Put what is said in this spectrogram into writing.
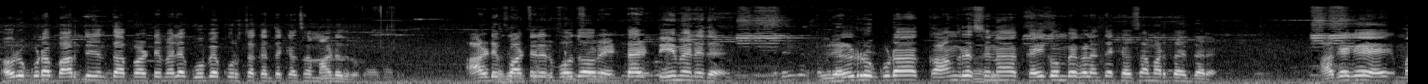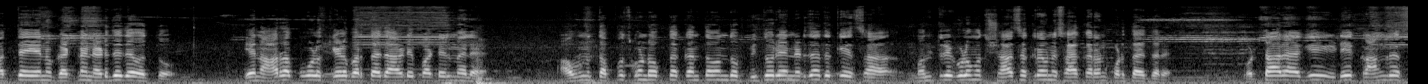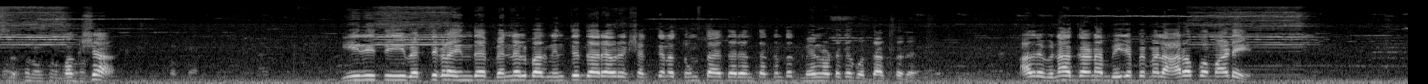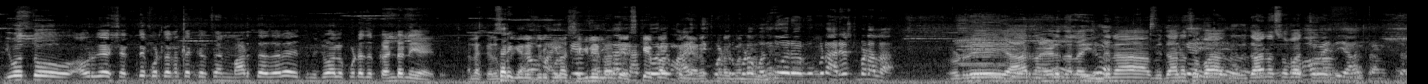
ಅವರು ಕೂಡ ಭಾರತೀಯ ಜನತಾ ಪಾರ್ಟಿ ಮೇಲೆ ಗೂಬೆ ಕೂರಿಸ್ತಕ್ಕಂಥ ಕೆಲಸ ಮಾಡಿದ್ರು. ಆರ್ ಡಿ ಪಾಟೀಲ್ ಇರ್ಬೋದು, ಅವ್ರ ಎಂಟೈರ್ ಟೀಮ್ ಏನಿದೆ. ಇವರೆಲ್ಲರೂ ಕೂಡ ಕಾಂಗ್ರೆಸ್ಸಿನ ಕೈಗೊಂಬೆಗಳಂತೆ ಕೆಲಸ ಮಾಡ್ತಾ ಇದ್ದಾರೆ. ಹಾಗಾಗಿ ಮತ್ತೆ ಏನು ಘಟನೆ ನಡೆದಿದೆ ಇವತ್ತು ಏನು ಆರೋಪಗಳು ಕೇಳಿ ಬರ್ತಾ ಇದೆ ಆರ್ ಡಿ ಪಾಟೀಲ್ ಮೇಲೆ. ಅವನು ತಪ್ಪಿಸ್ಕೊಂಡು ಹೋಗ್ತಕ್ಕಂಥ ಒಂದು ಪಿತೂರಿ ಏನ್ ನಡೆದಿದೆ, ಅದಕ್ಕೆ ಮಂತ್ರಿಗಳು ಮತ್ತು ಶಾಸಕರವನ್ನ ಸಹಕಾರ ಕೊಡ್ತಾ ಇದ್ದಾರೆ. ಒಟ್ಟಾರೆಯಾಗಿ ಇಡೀ ಕಾಂಗ್ರೆಸ್ ಪಕ್ಷ ಈ ರೀತಿ ಈ ವ್ಯಕ್ತಿಗಳ ಹಿಂದೆ ಬೆನ್ನೆಲುಬಾಗಿ ನಿಂತಿದ್ದಾರೆ ಅವರಿಗೆ ಶಕ್ತಿಯನ್ನು ತುಂಬುತ್ತಾ ಇದ್ದಾರೆ ಅಂತಕ್ಕಂಥದ್ದು ಮೇಲ್ನೋಟಕ್ಕೆ ಗೊತ್ತಾಗ್ತದೆ. ಆದರೆ ವಿನಾಕಾರಣ ಬಿಜೆಪಿ ಮೇಲೆ ಆರೋಪ ಮಾಡಿ ಇವತ್ತು ಅವ್ರಿಗೆ ಶಕ್ತಿ ಕೊಡ್ತಕ್ಕಂಥ ಕೆಲಸ ಮಾಡ್ತಾ ಇದ್ದಾರೆ. ಇದು ನಿಜವಾಗ್ಲೂ ಕೂಡ ಅದು ಖಂಡನೀಯ ಇದು. ಅಲ್ಲ ಯಾರು ನೋಡ್ರಿ ಯಾರನ್ನ ಹೇಳಿದ್ನಲ್ಲ ಇಂದಿನ ವಿಧಾನಸಭಾ ವಿಧಾನಸಭಾ ಚುನಾವಣೆ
